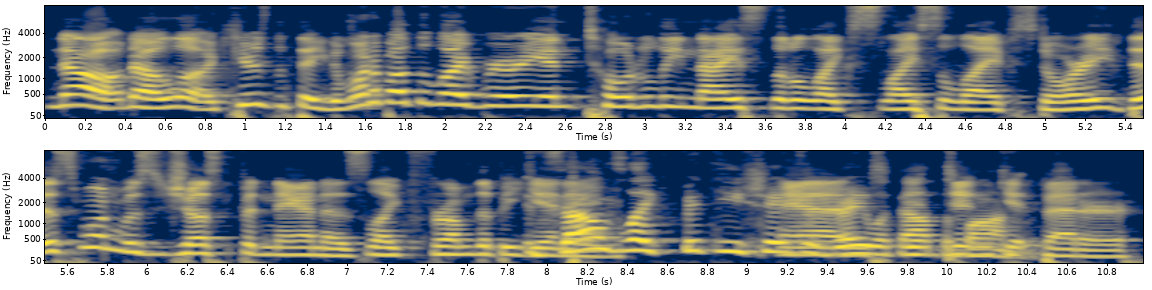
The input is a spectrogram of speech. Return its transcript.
No, no, look, here's the thing. The one about the librarian, totally nice little like slice of life story. This one was just bananas, like from the beginning. It sounds like Fifty Shades and of Grey without it the didn't bondage. get better.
